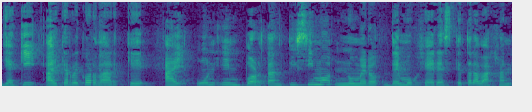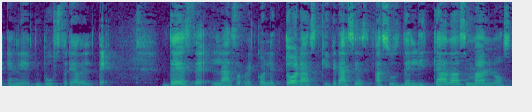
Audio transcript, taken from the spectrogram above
y aquí hay que recordar que hay un importantísimo número de mujeres que trabajan en la industria del té desde las recolectoras que gracias a sus delicadas manos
